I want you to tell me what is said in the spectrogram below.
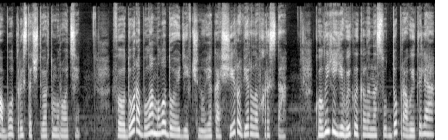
або 304 році. Феодора була молодою дівчиною, яка щиро вірила в Христа. Коли її викликали на суд до правителя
